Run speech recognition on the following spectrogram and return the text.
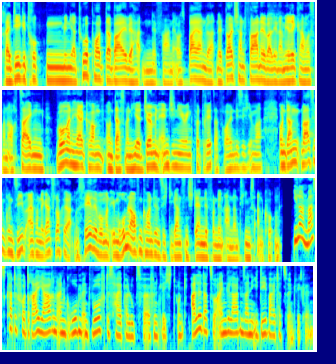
3D-gedruckten Miniaturpod dabei. Wir hatten eine Fahne aus Bayern. Wir hatten eine Deutschlandfahne, weil in Amerika muss man auch zeigen, wo man herkommt und dass man hier German Engineering vertritt. Da freuen die sich immer. Und dann war es im Prinzip einfach eine ganz lockere Atmosphäre, wo man eben rumlaufen konnte und sich die ganzen Stände von den anderen Teams angucken. Elon Musk hatte vor drei Jahren einen groben Entwurf des Hyperloops veröffentlicht und alle dazu eingeladen, seine Idee weiterzuentwickeln.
